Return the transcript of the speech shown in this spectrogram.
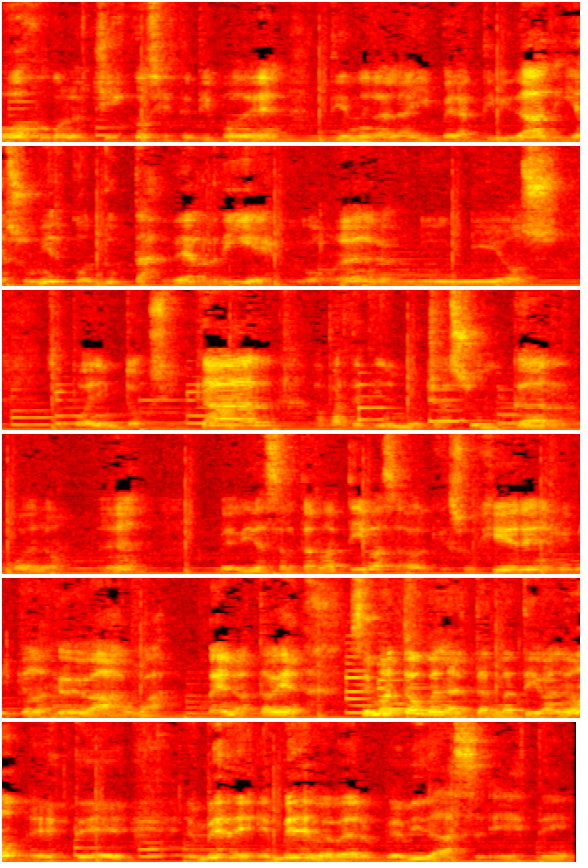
ojo con los chicos y este tipo de tienden a la hiperactividad y asumir conductas de riesgo. ¿eh? Los niños se pueden intoxicar, aparte tienen mucho azúcar, bueno, ¿eh? bebidas alternativas, a ver qué sugiere. Lo indicado es que beba agua. Bueno, está bien, se mató con la alternativa, ¿no? Este, en, vez de, en vez de beber bebidas este,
